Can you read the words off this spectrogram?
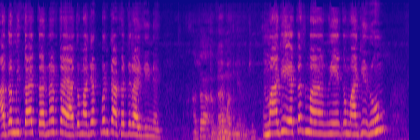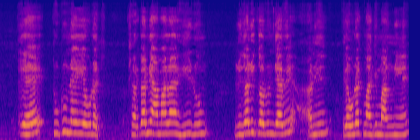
आता मी काय करणार काय? आता माझ्यात पण ताकद राहिली नाही. आता काय मागणी आहे तुमची? माझी एकच मागणी आहे की माझी रूम हे तुटू नये एवढंच. सरकारने आम्हाला ही रूम लिगली करून द्यावी आणि एवढंच माझी मागणी आहे.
